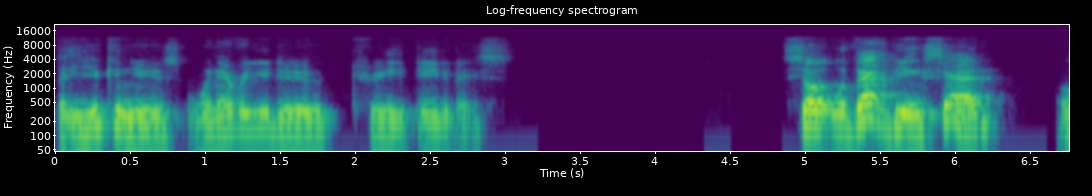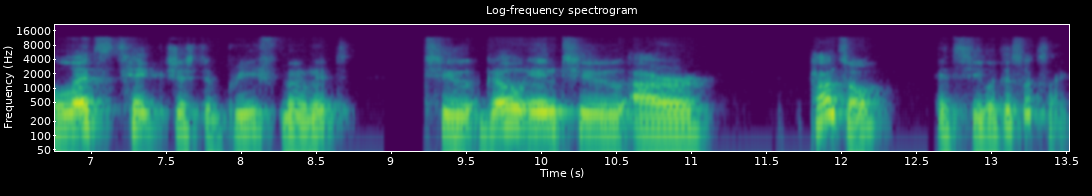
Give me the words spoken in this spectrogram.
that you can use whenever you do create database. So with that being said, let's take just a brief moment to go into our console and see what this looks like.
